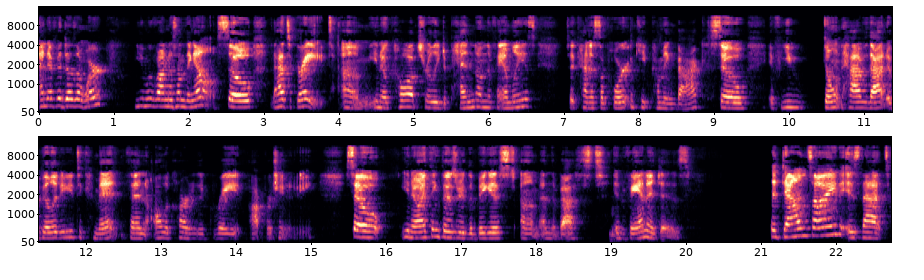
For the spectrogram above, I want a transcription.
And if it doesn't work, you move on to something else. So that's great. Um, you know, co-ops really depend on the families to kind of support and keep coming back. So if you don't have that ability to commit, then a la carte is a great opportunity. So, you know, I think those are the biggest um, and the best advantages. The downside is that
